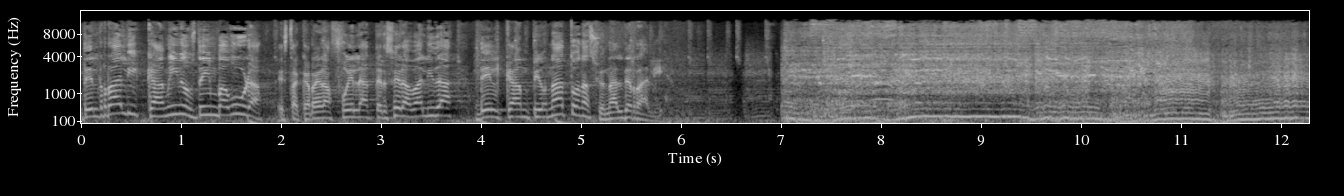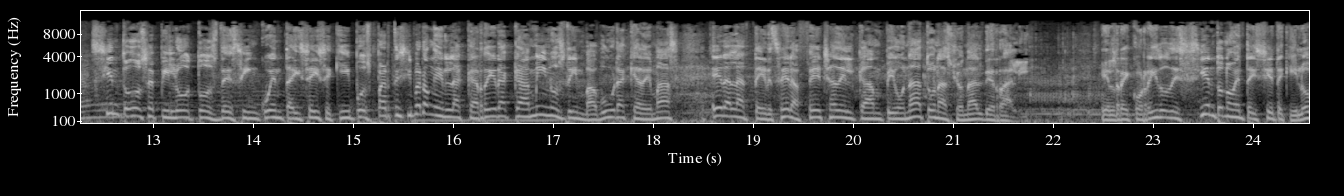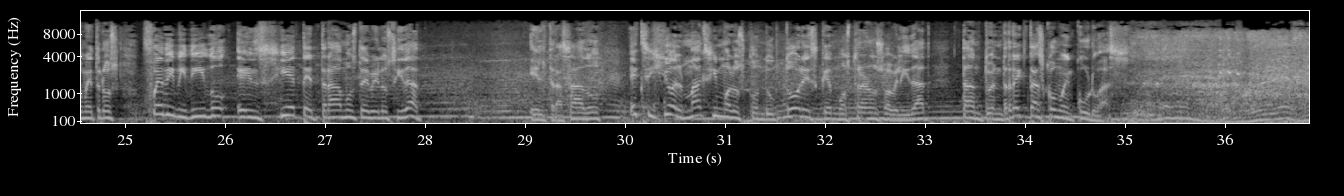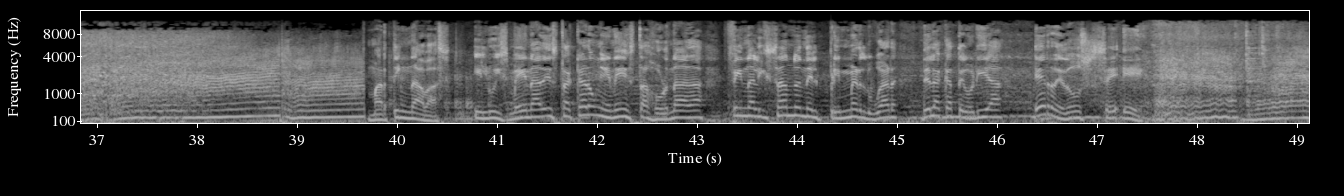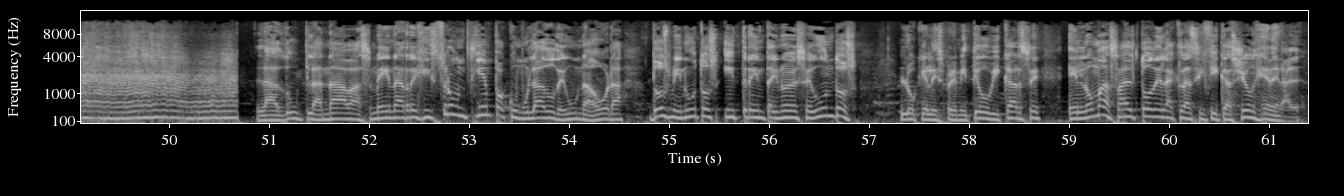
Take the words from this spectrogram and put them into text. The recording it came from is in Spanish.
del Rally Caminos de Imbabura. Esta carrera fue la tercera válida del Campeonato Nacional de Rally. 112 pilotos de 56 equipos participaron en la carrera Caminos de Imbabura, que además era la tercera fecha del Campeonato Nacional de Rally. El recorrido de 197 kilómetros fue dividido en siete tramos de velocidad. El trazado exigió al máximo a los conductores que mostraron su habilidad tanto en rectas como en curvas. Martín Navas y Luis Mena destacaron en esta jornada, finalizando en el primer lugar de la categoría R2CE. La dupla Navas-Mena registró un tiempo acumulado de una hora, dos minutos y 39 segundos, lo que les permitió ubicarse en lo más alto de la clasificación general.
